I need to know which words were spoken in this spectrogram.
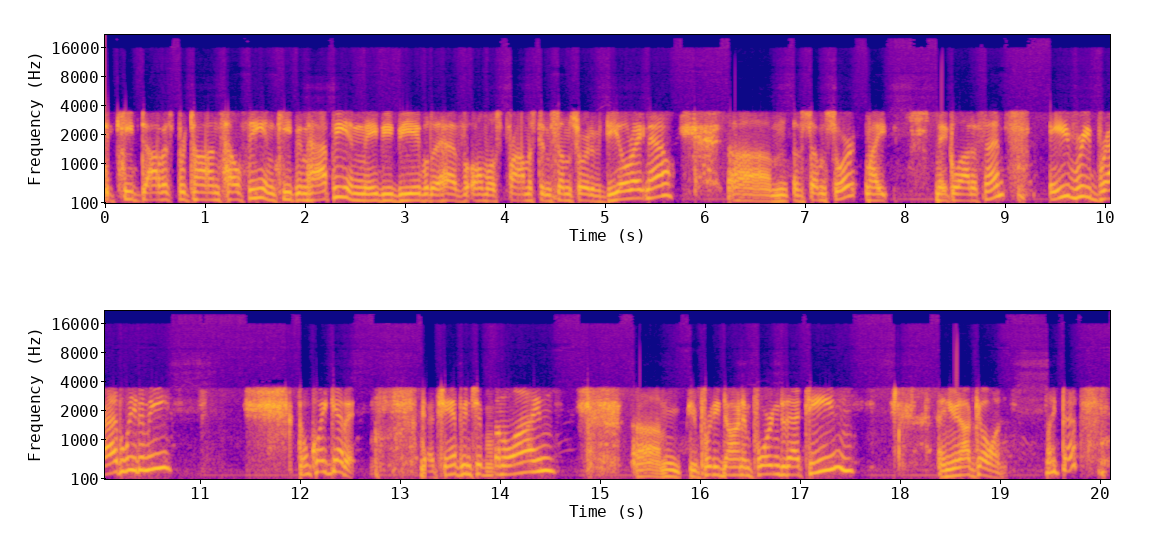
to keep Davis Bertans healthy and keep him happy and maybe be able to have almost promised him some sort of deal right now um, of some sort might make a lot of sense. Avery Bradley to me, don't quite get it. Got championship on the line. Um, you're pretty darn important to that team, and you're not going. Like that's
